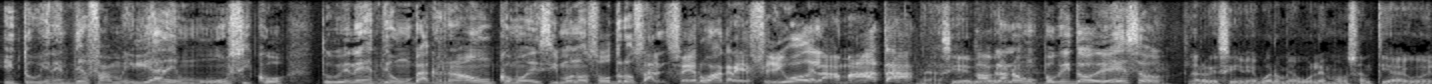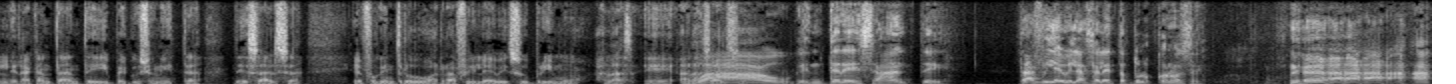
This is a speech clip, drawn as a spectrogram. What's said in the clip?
Y tú vienes de familia de músicos, tú vienes de un background, como decimos nosotros, salsero agresivo de la mata. Así es. Háblanos un poquito de eso. Claro que sí. Bueno, mi abuelo es Mon Santiago, él era cantante y percusionista de salsa. Él fue quien introdujo a Rafi Levy, su primo, a las... Eh, a la wow, salsa. ¡Qué interesante! Rafi Levy La Celesta, ¿tú los conoces? Ajá,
